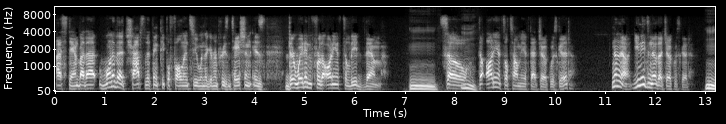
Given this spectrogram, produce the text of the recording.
I stand by that. One of the traps that I think people fall into when they're giving a presentation is they're waiting for the audience to lead them. Hmm. So hmm. the audience will tell me if that joke was good. No, no, no. You need to know that joke was good. Hmm.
